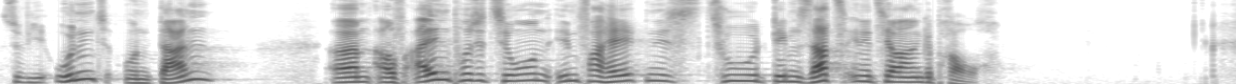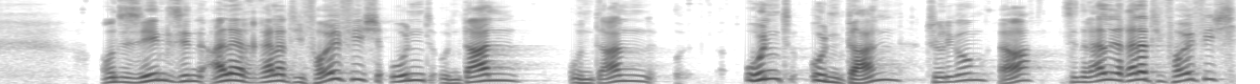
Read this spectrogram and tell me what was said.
sowie und und dann ähm, auf allen Positionen im Verhältnis zu dem satzinitialen Gebrauch. Und Sie sehen, die sind alle relativ häufig und, und dann, und dann, und, und dann, Entschuldigung, ja, sind alle relativ häufig.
